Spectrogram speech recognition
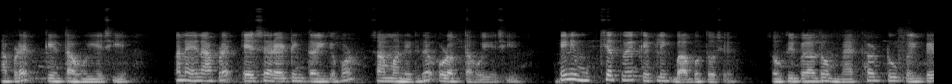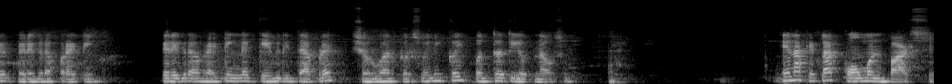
આપણે કહેતા હોઈએ છીએ. અને એને આપણે એસે રાઇટિંગ તરીકે પણ સામાન્ય રીતે ઓળખતા હોઈએ છીએ. એની મુખ્યત્વે કેટલીક બાબતો છે. સૌથી પહેલાં તો method to prepare paragraph writing paragraph રાઇટિંગને કેવી રીતે આપણે શરૂઆત કરશું, એની કઈ પદ્ધતિ અપનાવશું. એના કેટલાક કોમન પાર્ટ્સ છે.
